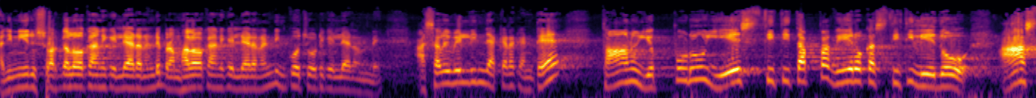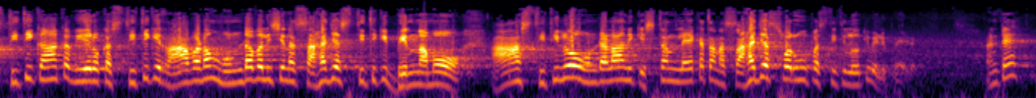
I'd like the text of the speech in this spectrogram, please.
అది మీరు స్వర్గలోకానికి వెళ్ళాడనండి బ్రహ్మలోకానికి వెళ్ళాడనండి ఇంకో చోటుకి వెళ్ళాడనండి. అసలు వెళ్ళింది ఎక్కడికంటే తాను ఎప్పుడూ ఏ స్థితి తప్ప వేరొక స్థితి లేదో ఆ స్థితి కాక వేరొక స్థితికి రావడం ఉండవలసిన సహజ స్థితికి భిన్నమో ఆ స్థితిలో ఉండడానికి ఇష్టం లేక తన సహజ స్వరూప స్థితిలోకి వెళ్ళిపోయాడు. అంటే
